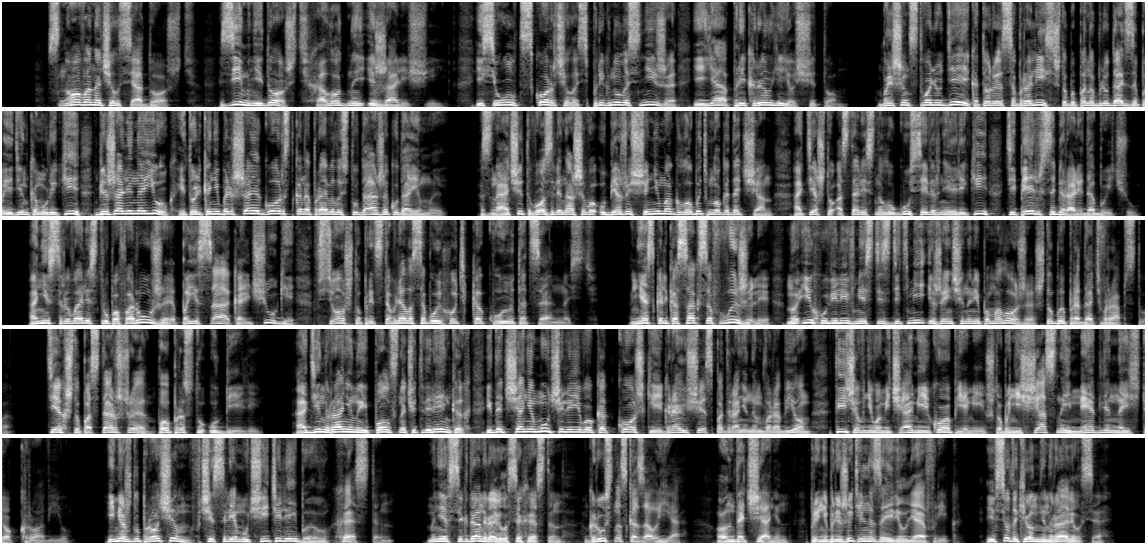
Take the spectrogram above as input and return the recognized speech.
Снова начался дождь. Зимний дождь, холодный и жалящий. И Сеулт скорчилась, пригнулась ниже, и я прикрыл ее щитом. Большинство людей, которые собрались, чтобы понаблюдать за поединком у реки, бежали на юг, и только небольшая горстка направилась туда же, куда и мы. Значит, возле нашего убежища не могло быть много датчан, а те, что остались на лугу севернее реки, теперь собирали добычу. Они срывали с трупов оружие, пояса, кольчуги, все, что представляло собой хоть какую-то ценность. Несколько саксов выжили, но их увели вместе с детьми и женщинами помоложе, чтобы продать в рабство. Тех, что постарше, попросту убили. Один раненый полз на четвереньках, и датчане мучили его, как кошки, играющие с подраненным воробьем, тыча в него мечами и копьями, чтобы несчастный медленно истек кровью. И, между прочим, в числе мучителей был Хестон. «Мне всегда нравился Хестон», – грустно сказал я. «Он датчанин», – пренебрежительно заявил Леофрик. «И все-таки он мне нравился».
